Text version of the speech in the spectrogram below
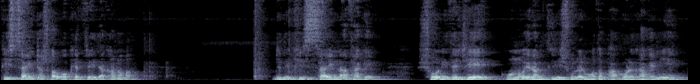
ফিস সাইনটা সর্বক্ষেত্রেই দেখানো হয়। যদি ফিস সাইন না থাকে, শনিতে যে কোনো এরম ত্রিশূলের মতো ভাগ্যরেখাকে নিয়ে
